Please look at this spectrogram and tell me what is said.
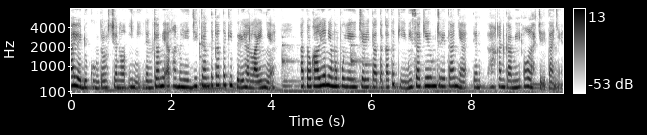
ayo dukung terus channel ini dan kami akan menyajikan teka-teki pilihan lainnya. Atau kalian yang mempunyai cerita teka-teki bisa kirim ceritanya dan akan kami olah ceritanya.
